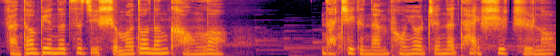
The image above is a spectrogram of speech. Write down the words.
反倒变得自己什么都能扛了，那这个男朋友真的太失职了。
